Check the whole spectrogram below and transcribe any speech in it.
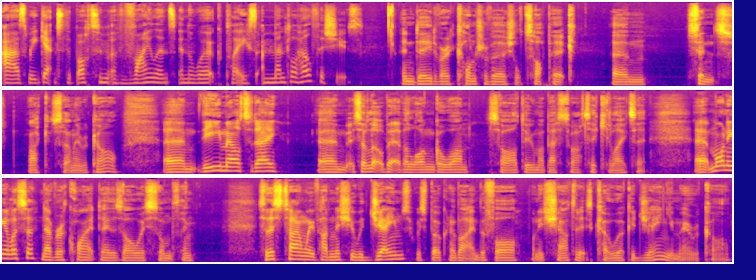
as we get to the bottom of violence in the workplace and mental health issues. Indeed, a very controversial topic um, since I can certainly recall. Um, the email today, um, it's a little bit of a longer one, so I'll do my best to articulate it. Uh, morning, Alyssa. Never a quiet day, there's always something. So this time we've had an issue with James. We've spoken about him before when he shouted at his co-worker Jane, you may recall.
